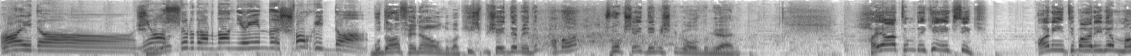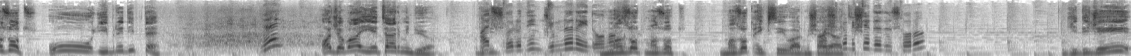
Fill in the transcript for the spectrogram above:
Hayda. Şimdi Nihat bak- Sırdar'dan yayında şok iddia. bu daha fena oldu bak. Hiçbir şey demedim ama çok şey demiş gibi oldum yani. Hayatımdaki eksik. An itibariyle mazot. Oo ibredip de. Ne? Acaba yeter mi diyor. Ay söylediğin cümle neydi ona? Mazot mazot. Mazot eksiği varmış Başka hayat. bir şey dedi sonra? Gideceği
